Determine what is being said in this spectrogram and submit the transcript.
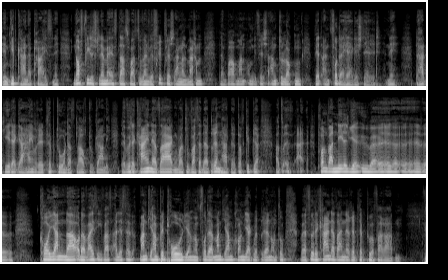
den gibt keiner Preis. Ne? Noch viel schlimmer ist das, was du, wenn wir Friedfischangeln machen, dann braucht man, um die Fische anzulocken, wird ein Futter hergestellt. Ne? Da hat jeder Geheimrezeptur und das glaubst du gar nicht. Da würde keiner sagen, was, du, was er da drin hatte. Das gibt ja also von Vanille über äh, äh, äh, Koriander oder weiß ich was alles. Manche haben Petroleum oder manche haben Cognac mit drin und so. Aber es würde keiner seine Rezeptur verraten.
